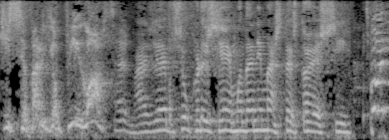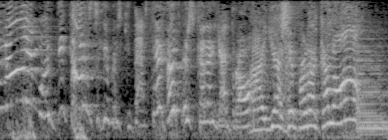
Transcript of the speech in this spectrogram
Ποιοι σε βαριοπληγώσαν! Μαζέψου χρυσή μου, δεν είμαστε στο εσύ. Πονάει μου, τι κάνεις και με σκητάς, δεν θα πες κανένα γιατρό! Αγιά σε παρακαλώ!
